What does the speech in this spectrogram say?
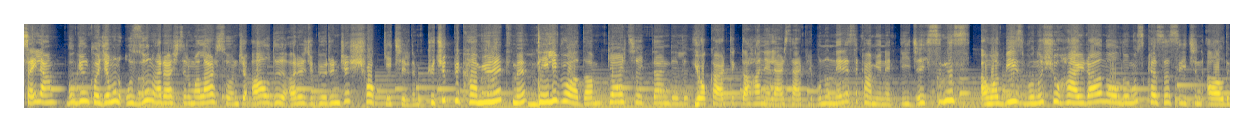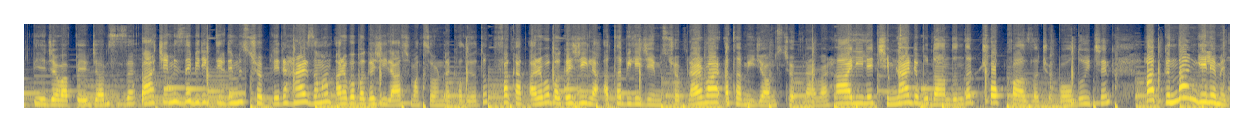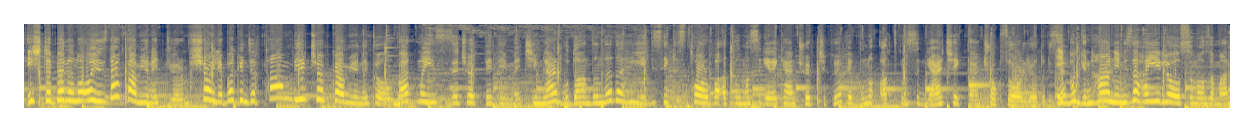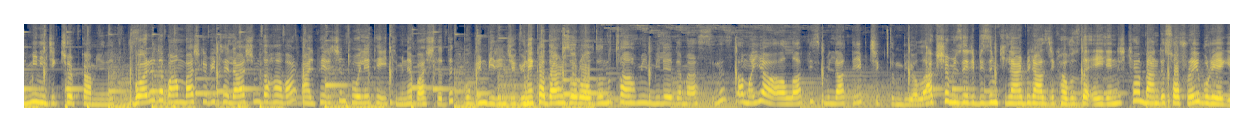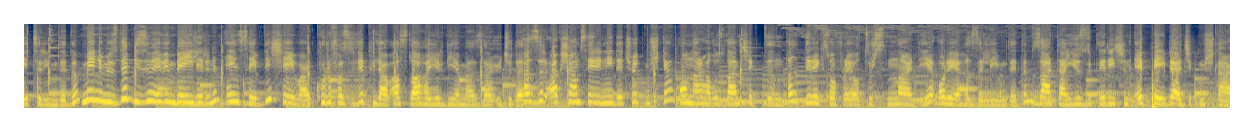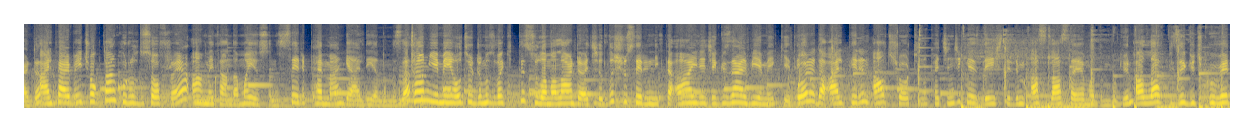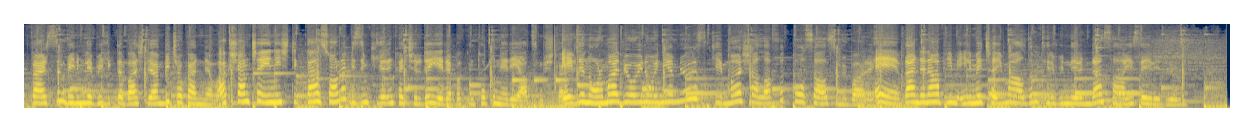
Selam. Bugün kocamın uzun araştırmalar sonucu aldığı aracı görünce şok geçirdim. Küçük bir kamyonet mi? Deli bu adam. Gerçekten deli. Yok artık daha neler Serpil. Bunun neresi kamyonet diyeceksiniz. Ama biz bunu şu hayran olduğumuz kasası için aldık diye cevap vereceğim size. Bahçemizde biriktirdiğimiz çöpleri her zaman araba bagajıyla atmak zorunda kalıyorduk. Fakat araba bagajıyla atabileceğimiz çöpler var, atamayacağımız çöpler var. Haliyle çimler de budandığında çok fazla çöp olduğu için hakkından gelemedi. İşte ben ona o yüzden kamyonet diyorum. Şöyle bakınca tam bir çöp kamyoneti oldu. Bakmayın size çöp dediğime. Çimler budandığında dahi 7-8 torba atılması gereken çöp çıkıyor ve bunu atması gerçekten çok zorluyordu bizi. E bugün hanemize hayırlı olsun o zaman minicik çöp kamyonetimiz. Bu arada bambaşka bir telaşım daha var. Alper için tuvalet eğitimine başladık. Bugün birinci gün. Ne kadar zor olduğunu tahmin bile edemezsiniz. Ama ya Allah bismillah deyip çıktım bir yola. Akşam üzeri bizimkiler birazcık havuzda eğlenirken ben de sofrayı buraya getireyim dedim. Menümüzde bizim evin beylerinin en sevdiği şey var. Kuru fasulye pilav. Asla hayır diyemezler üçü de. Hazır akşam serinliği de çökmüşken onlar havuzdan çıktığında direkt sofraya otursunlar diye oraya hazırlayayım dedim. Zaten yüzdükleri için epey bir acıkmışlardı. Alper Bey çoktan kuruldu sofraya. Ahmet Han da mayosunu serip hemen geldi yanımıza. Tam yemeğe oturduğumuz vakitte sulamalar da açıldı. Şu serinlikte ailece güzel bir yemek yedik. Bu arada Alper'in alt şortunu kaçıncı kez değiştirdim asla sayamadım bugün. Allah bize güç kuvvet versin. Benimle birlikte başlayan birçok anne var. Akşam çayını içtikten sonra bizimkilerin kaçırdığı yere bakın. Topu nereye atmışlar. Evde normal bir oyun oynayamıyoruz ki. Maşallah futbol sahası mübarek. Ee ben de ne yapayım elime çayımı aldım tribünlerimden sahayı seyrediyorum.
